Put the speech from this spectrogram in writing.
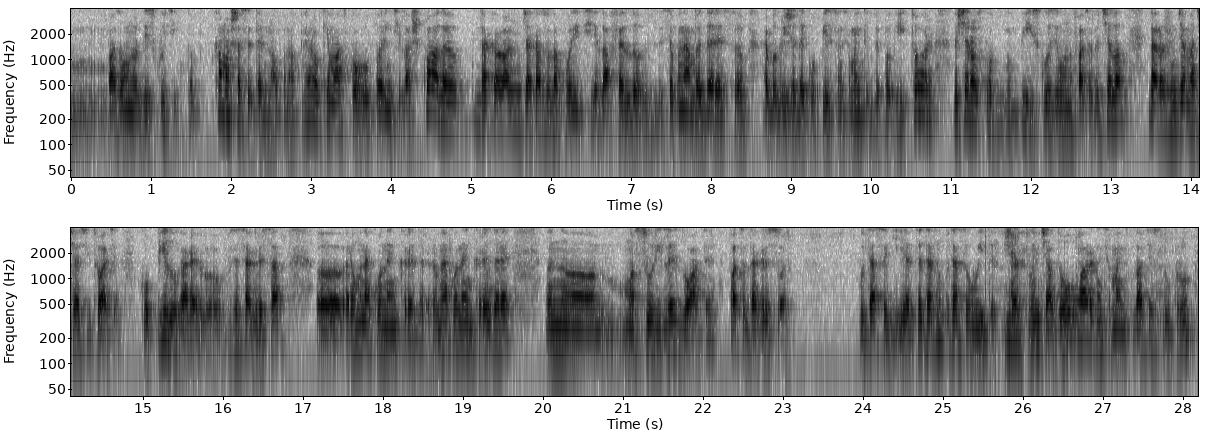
baza unor discuții. Că cam așa se terminau până acum. Erau chemați cu părinții la școală, dacă ajungea cazul la poliție, la fel se punea în vedere să aibă grijă de copil să nu se mai întâmple pe viitor, își erau copiii scuze unul față de celălalt, dar ajungeam la acea situație. Copilul care uh, fusese agresat uh, rămânea cu o neîncredere. Rămânea cu o neîncredere în măsurile luate față de agresori putea să ierte, dar nu putea să uite. Da. Și atunci, a doua oară când se mai întâmplă acest lucru,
